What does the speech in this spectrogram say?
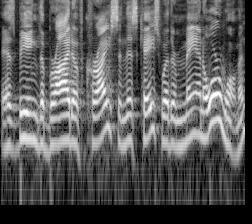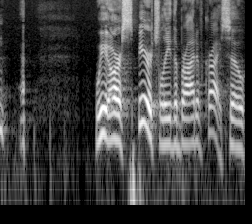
as being the bride of Christ. In this case, whether man or woman, we are spiritually the bride of Christ. So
